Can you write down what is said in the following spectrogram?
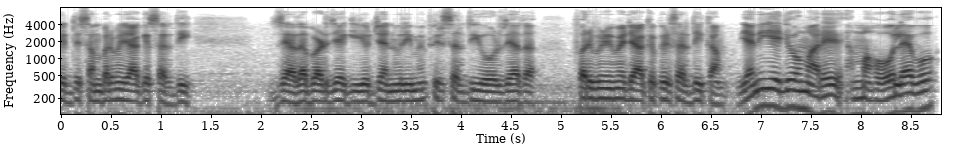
फिर दिसंबर में जाके सर्दी ज़्यादा बढ़ जाएगी और जनवरी में फिर सर्दी और ज़्यादा, फरवरी में जाके फिर सर्दी कम। यानी ये जो हमारे माहौल है वो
